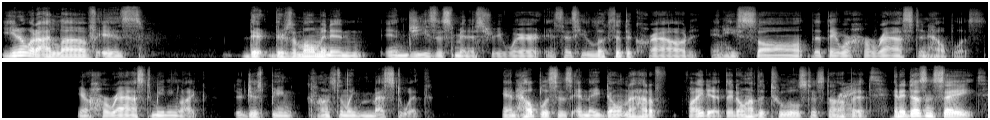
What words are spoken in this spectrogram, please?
You know what I love is there, there's a moment in in Jesus' ministry where it says he looked at the crowd and he saw that they were harassed and helpless. You know, harassed meaning like they're just being constantly messed with, and helpless is and they don't know how to fight it. They don't have the tools to stop it. And it doesn't say. Right.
